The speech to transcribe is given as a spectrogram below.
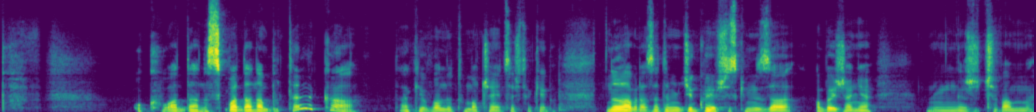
pff, układana, składana butelka. Takie wolne tłumaczenie, coś takiego. No dobra, zatem dziękuję wszystkim za obejrzenie. Mm, Życzę Wam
